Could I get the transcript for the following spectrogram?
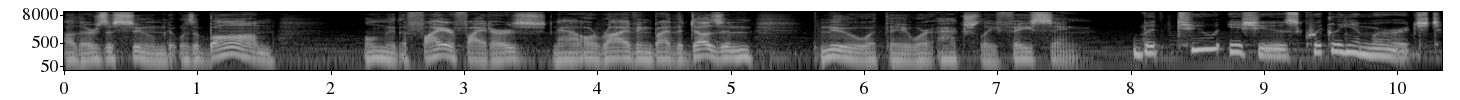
Others assumed it was a bomb. Only the firefighters, now arriving by the dozen, knew what they were actually facing. But two issues quickly emerged.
